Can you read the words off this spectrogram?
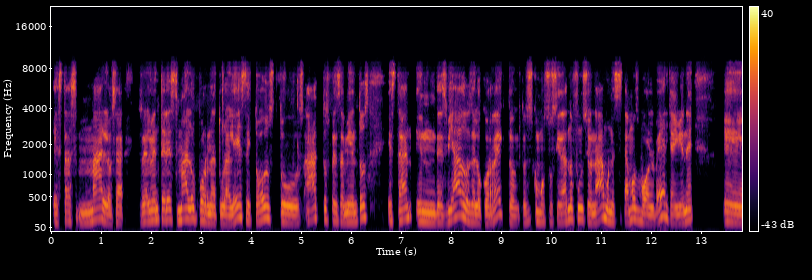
Estás mal, o sea, realmente eres malo por naturaleza y todos tus actos, pensamientos están desviados de lo correcto. Entonces, como sociedad no funcionamos, necesitamos volver y ahí viene eh,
